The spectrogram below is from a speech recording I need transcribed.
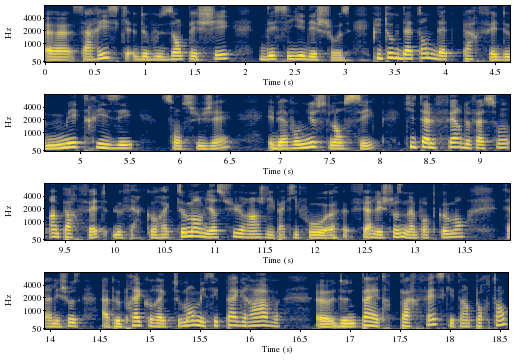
euh, ça risque de vous empêcher d'essayer des choses. Plutôt que d'attendre d'être parfait, de maîtriser son sujet, eh bien, vaut mieux se lancer, quitte à le faire de façon imparfaite, le faire correctement, bien sûr. Hein. Je dis pas qu'il faut euh, faire les choses n'importe comment, faire les choses à peu près correctement, mais c'est pas grave euh, de ne pas être parfait. Ce qui est important,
